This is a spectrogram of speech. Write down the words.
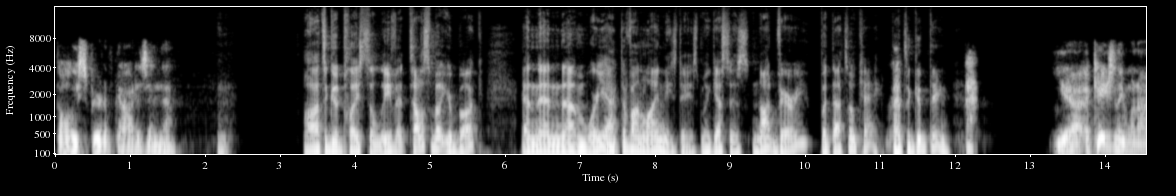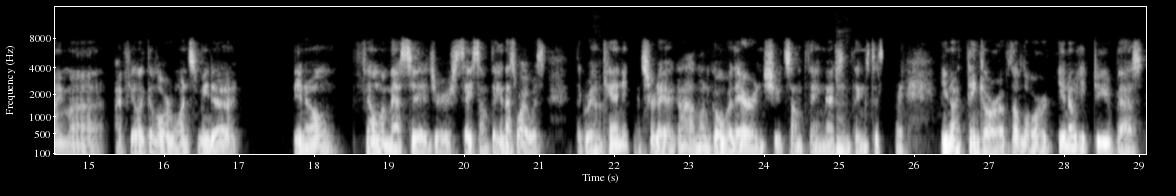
the Holy Spirit of God is in them. Hmm. Well, that's a good place to leave it. Tell us about your book and then um, where are you yeah. active online these days? My guess is not very, but that's okay. That's a good thing. Yeah, occasionally when I'm, uh, I feel like the Lord wants me to, you know, film a message or say something, and that's why I was the Grand yeah. Canyon yesterday. I go, oh, I want to go over there and shoot something. I have mm. some things to say, you know, I think are of the Lord. You know, you do your best.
